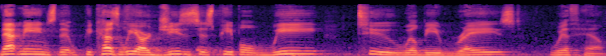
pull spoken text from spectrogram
That means that because we are Jesus' people, we too will be raised with him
